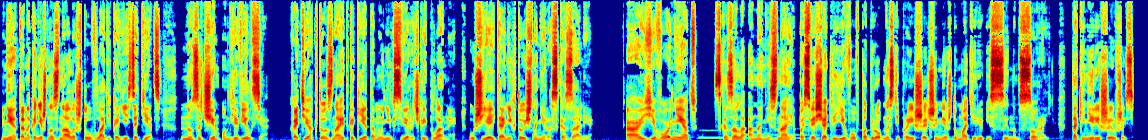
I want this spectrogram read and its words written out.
Нет, она, конечно, знала, что у Владика есть отец, но зачем он явился? Хотя, кто знает, какие там у них с Верочкой планы, уж ей-то о них точно не рассказали. «А его нет», сказала она, не зная, посвящать ли его в подробности происшедшей между матерью и сыном ссорой. Так и не решившись,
